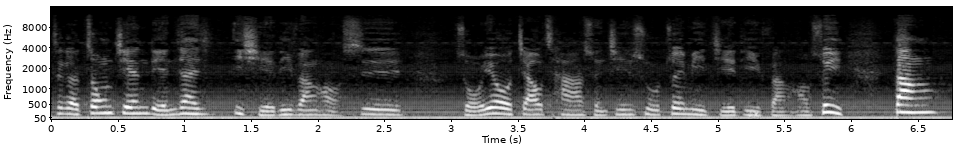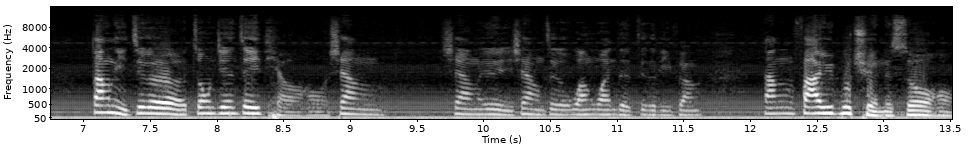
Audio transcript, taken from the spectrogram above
这个中间连在一起的地方，哈，是左右交叉神经束最密集的地方，哈，所以当当你这个中间这一条，哈，像像有点像这个弯弯的这个地方，当发育不全的时候，哈，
